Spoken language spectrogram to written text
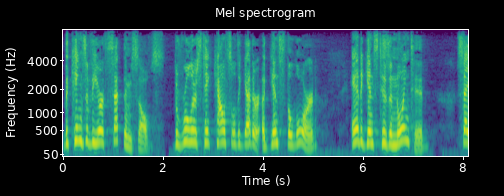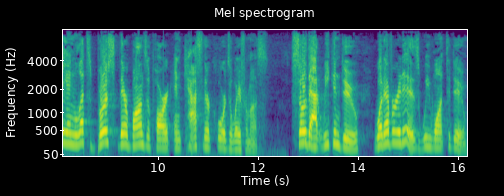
The kings of the earth set themselves. The rulers take counsel together against the Lord and against his anointed, saying, Let's burst their bonds apart and cast their cords away from us, so that we can do whatever it is we want to do.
